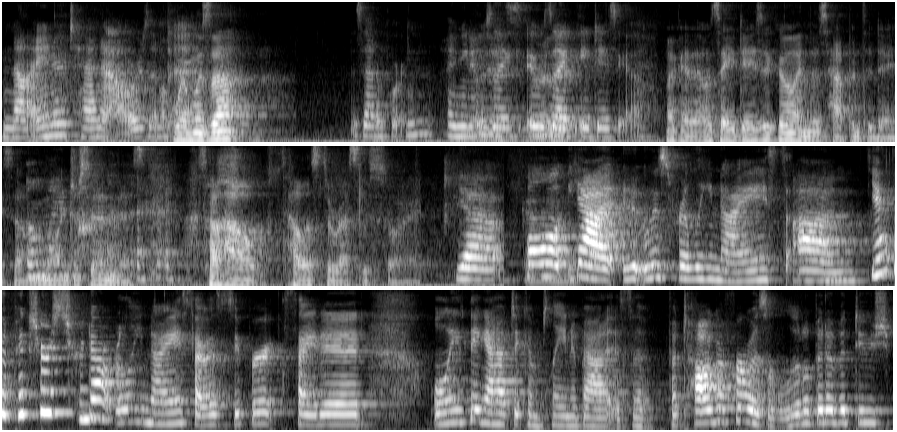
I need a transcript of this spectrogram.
nine or 10 hours. in a When was that? Is that important? I mean, it was It is like, it was really- like eight days ago. Okay, that was eight days ago, and this happened today. So I'm more interested in this. So how? Tell us the rest of the story. Yeah. Well, yeah, it was really nice. Um, yeah, the pictures turned out really nice. I was super excited. Only thing I have to complain about is the photographer was a little bit of a douchebag.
